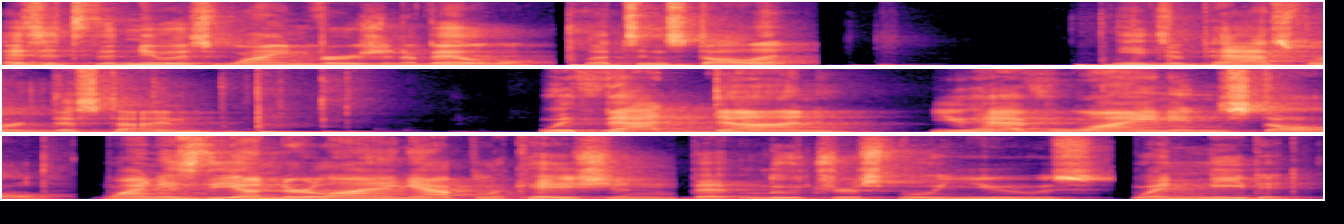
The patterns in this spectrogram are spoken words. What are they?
as it's the newest wine version available. Let's install it. Needs a password this time. With that done, you have Wine installed. Wine is the underlying application that Lutris will use when needed.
